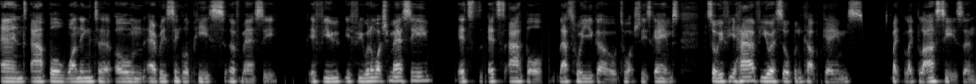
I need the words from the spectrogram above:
and Apple wanting to own every single piece of Messi. If you if you want to watch Messi, it's it's Apple. That's where you go to watch these games. So if you have US Open Cup games like like last season,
